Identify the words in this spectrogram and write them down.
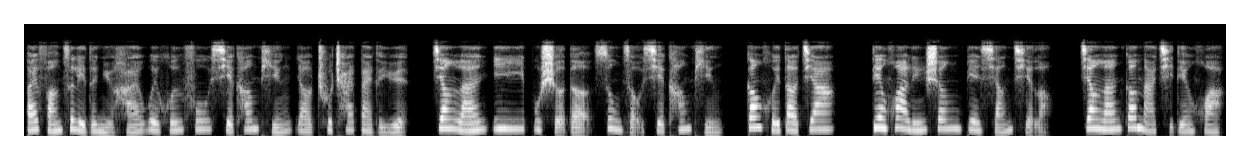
白房子里的女孩未婚夫谢康平要出差半个月，江兰依依不舍的送走谢康平。刚回到家，电话铃声便响起了。江兰刚拿起电话，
